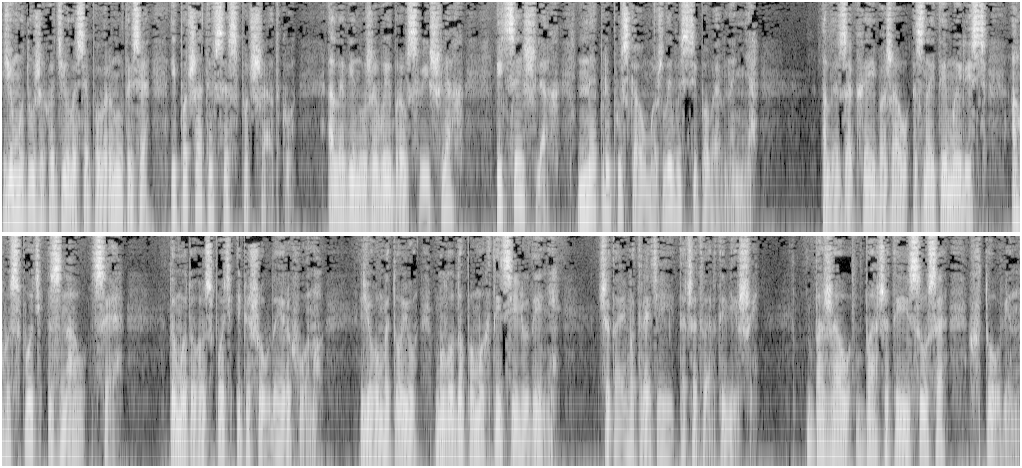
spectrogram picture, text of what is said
Йому дуже хотілося повернутися і почати все спочатку, але він уже вибрав свій шлях, і цей шлях не припускав можливості повернення. Але Закхей бажав знайти милість, а Господь знав це. Тому то Господь і пішов до Єрихону. Його метою було допомогти цій людині. Читаємо третій та четвертий вірші бажав бачити Ісуса, хто він,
